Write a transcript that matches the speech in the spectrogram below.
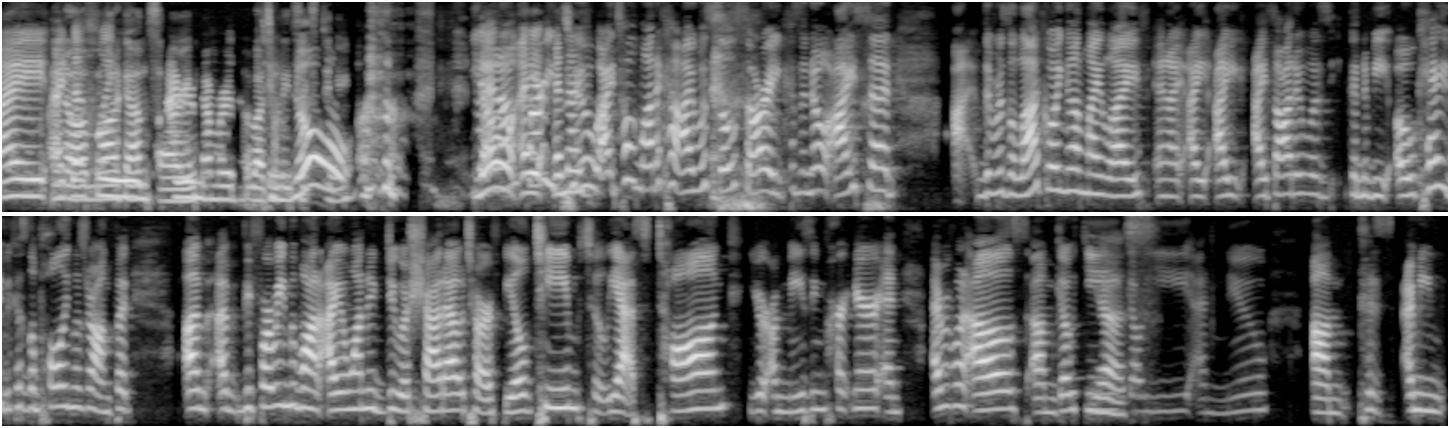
I I, I know, definitely Monica, I'm sorry I remember that about too. 2016. No, yeah, no, I'm sorry I, too. I, I, told Monica I was so sorry because I know I said I, there was a lot going on in my life, and I I I, I thought it was going to be okay because the polling was wrong. But um, uh, before we move on, I want to do a shout out to our field team. To yes, Tong, your amazing partner, and everyone else, um, Goki, yes. Yi, and New. Um, because I mean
